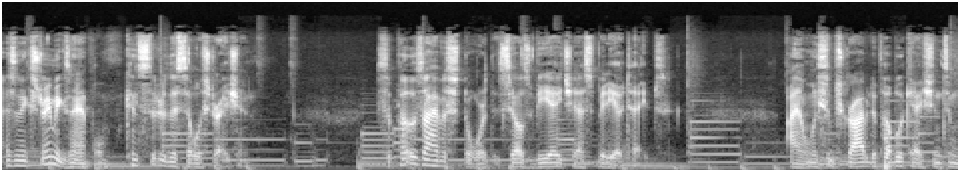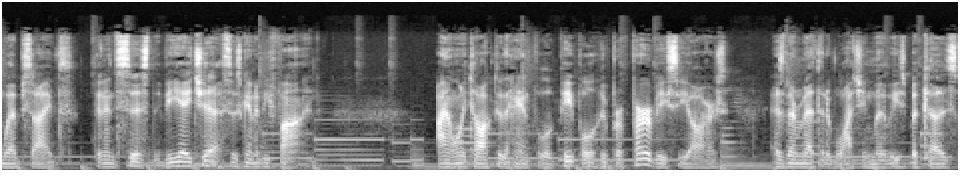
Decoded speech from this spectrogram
As an extreme example, consider this illustration. Suppose I have a store that sells VHS videotapes. I only subscribe to publications and websites that insist that VHS is going to be fine. I only talk to the handful of people who prefer VCRs as their method of watching movies because,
